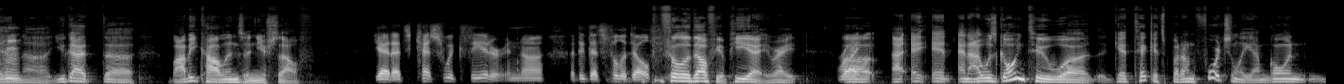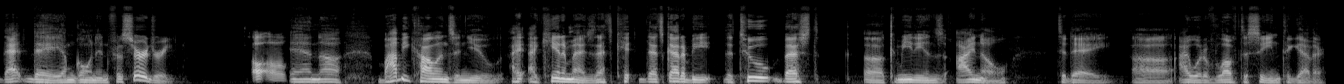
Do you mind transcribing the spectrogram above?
and uh, you got uh, Bobby Collins and yourself. Yeah, that's Keswick Theater, and uh, I think that's Philadelphia. Philadelphia, PA, right? Right. Uh, I, and and I was going to uh, get tickets, but unfortunately, I'm going that day. I'm going in for surgery. Uh oh. And uh, Bobby Collins and you, I, I can't imagine that's that's got to be the two best uh, comedians I know today. Uh, I would have loved to seen together,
